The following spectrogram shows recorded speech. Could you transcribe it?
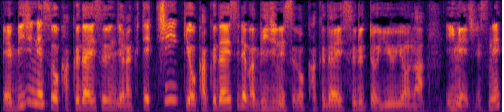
えー、ビジネスを拡大するんじゃなくて、地域を拡大すればビジネスを拡大するというようなイメージですね。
